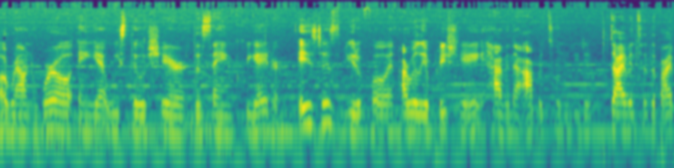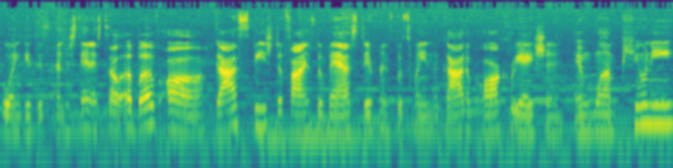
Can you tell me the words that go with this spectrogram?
around the world, and yet we still share the same creator. It's just beautiful, and I really appreciate having that opportunity to dive into the Bible and get this understanding. So, above all, God's speech defines the vast difference between the God of all creation and one puny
